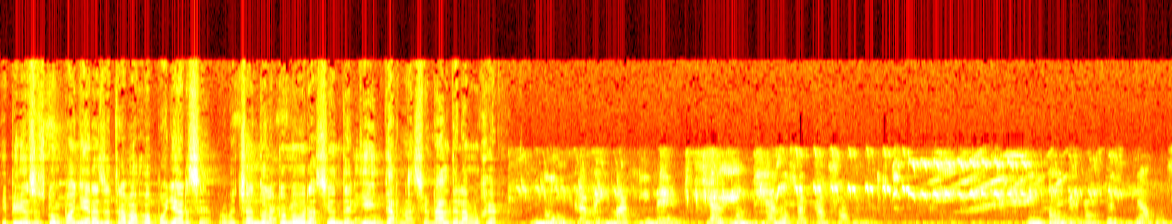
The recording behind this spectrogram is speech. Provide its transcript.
y pidió a sus compañeras de trabajo apoyarse, aprovechando la conmemoración del Día Internacional de la Mujer. Nunca me imaginé que algún día nos alcanzaría. ¿En dónde nos desviamos?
